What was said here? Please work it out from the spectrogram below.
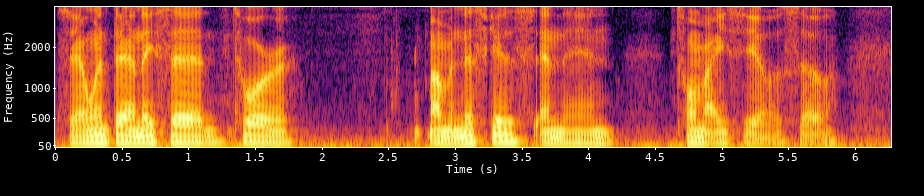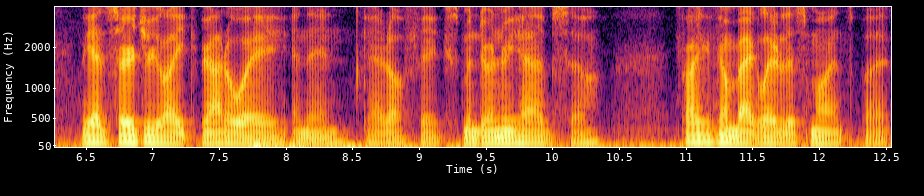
So I went there and they said tore my meniscus and then tore my ACL. So we had surgery like right away and then got it all fixed. Been doing rehab, so probably can come back later this month, but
